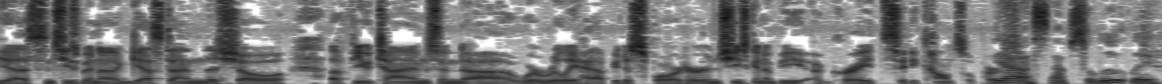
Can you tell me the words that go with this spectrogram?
Yes, and she's been a guest on this show a few times, and uh, we're really happy to support her. And she's going to be a great city council person. Yes, absolutely.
